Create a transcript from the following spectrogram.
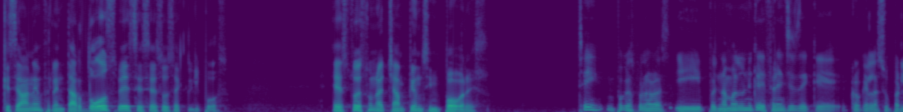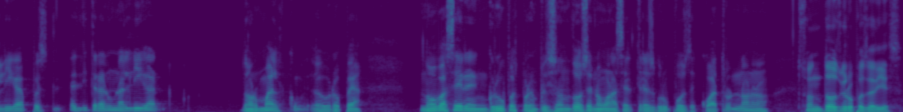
que se van a enfrentar dos veces esos equipos. Esto es una Champions sin pobres. Sí, en pocas palabras. Y pues nada más la única diferencia es de que creo que la Superliga pues es literal una liga normal, europea. No va a ser en grupos, por ejemplo, si son 12 no van a ser tres grupos de cuatro. No, no, no. Son dos grupos de 10.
